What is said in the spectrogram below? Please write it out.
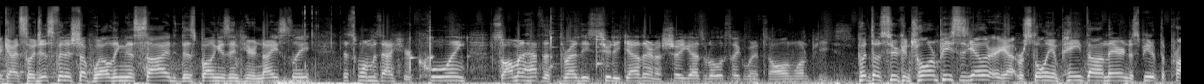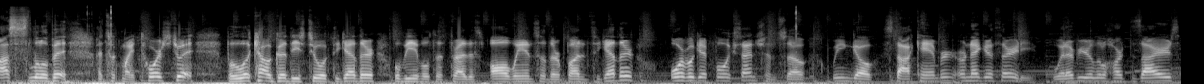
Right guys, so I just finished up welding this side. This bung is in here nicely. This one was out here cooling. So I'm gonna have to thread these two together and I'll show you guys what it looks like when it's all in one piece. Put those two control arm pieces together. I got Rust-Oleum paint on there and to speed up the process a little bit, I took my torch to it. But look how good these two look together. We'll be able to thread this all the way in so they're butted together or we'll get full extension. So we can go stock camber or negative 30, whatever your little heart desires.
